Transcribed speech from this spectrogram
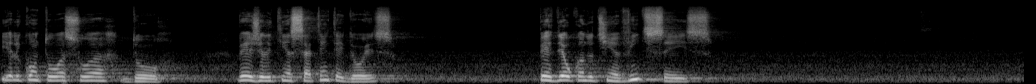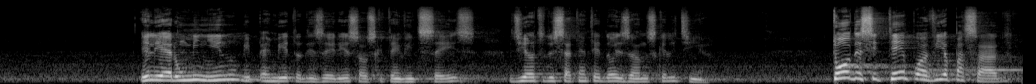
E ele contou a sua dor. Veja, ele tinha 72. Perdeu quando tinha 26. Ele era um menino, me permita dizer isso aos que têm 26, diante dos 72 anos que ele tinha. Todo esse tempo havia passado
